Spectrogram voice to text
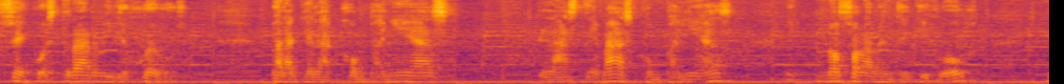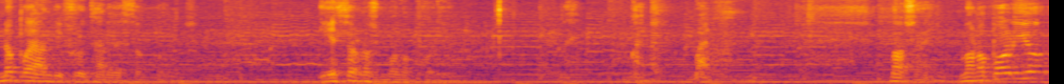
secuestrar videojuegos para que las compañías, las demás compañías, no solamente Xbox, no puedan disfrutar de esos juegos. Y eso no es monopolio. Bueno, vamos a ver. Monopolio,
